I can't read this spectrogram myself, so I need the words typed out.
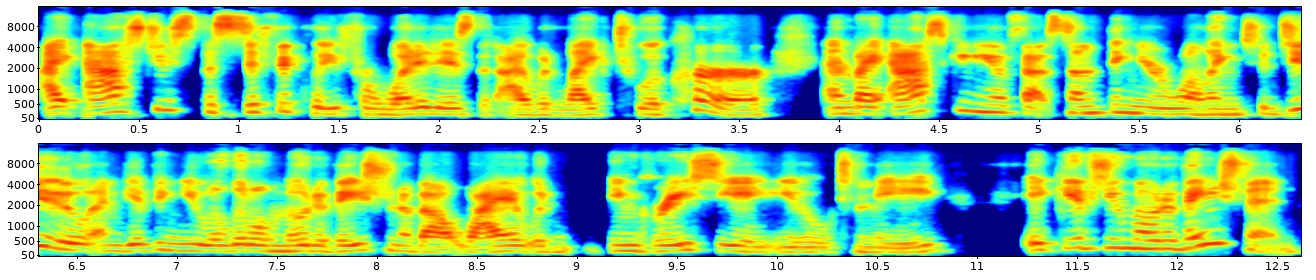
I asked you specifically for what it is that I would like to occur. And by asking you if that's something you're willing to do and giving you a little motivation about why it would ingratiate you to me, it gives you motivation.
